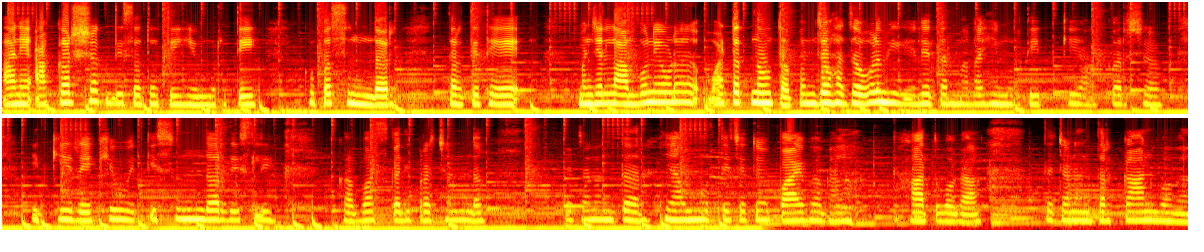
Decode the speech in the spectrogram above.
आणि आकर्षक दिसत होती ही मूर्ती. खूपच सुंदर. तर तिथे म्हणजे लांबून एवढं वाटत नव्हतं पण जेव्हा जवळ मी गेले तर मला ही मूर्ती इतकी आकर्षक इतकी रेखीव इतकी सुंदर दिसली. का बस कधी प्रचंड. त्याच्यानंतर या मूर्तीचे तुम्ही पाय बघा हात बघा. त्याच्यानंतर कान बघा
